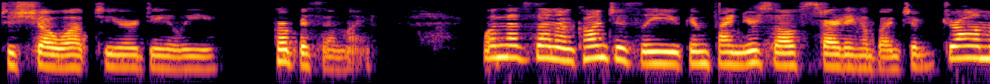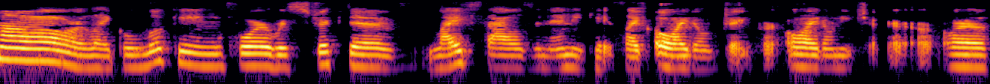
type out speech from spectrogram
to show up to your daily purpose in life. When that's done unconsciously, you can find yourself starting a bunch of drama or like looking for restrictive lifestyles in any case, like, oh, I don't drink or, oh, I don't eat sugar or, or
